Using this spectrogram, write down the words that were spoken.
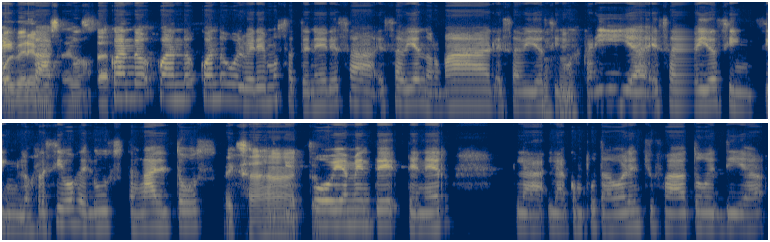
volveremos a degustar. ¿Cuándo, cuándo, cuándo volveremos a tener esa, esa vida normal, esa vida sin mascarilla, esa vida sin, sin los recibos de luz tan altos? Exacto. obviamente tener la, la computadora enchufada todo el día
